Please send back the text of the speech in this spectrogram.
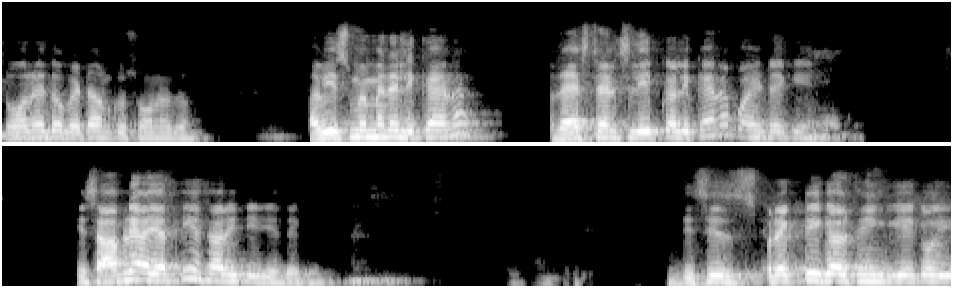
सोने दो बेटा, उनको सोने दो। अभी इसमें मैंने लिखा है ना रेस्ट एंड स्लीप का लिखा है ना पॉइंट है कि ये सामने आ जाती है सारी चीज़ें, देखो। दिस इज़ प्रैक्टिकल थिंग ये कोई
